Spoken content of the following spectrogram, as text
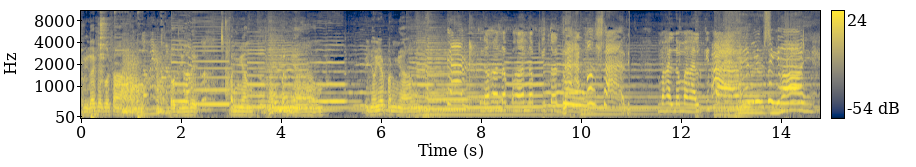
Sorry guys, ako sa loading re. Panyang, ay panyang. Pinyoyer panyang. Hinahanap-hanap kita doon. Mahal na mahal kita. And you're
